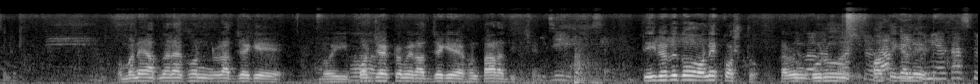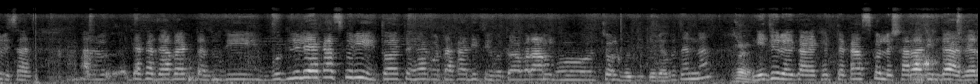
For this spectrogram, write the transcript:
ছিল মানে আপনারা এখন রাত জাগে ওই পর্যায়ক্রমে রাত জাগে এখন পাড়া দিচ্ছেন। তো এইভাবে তো অনেক কষ্ট কারণ গরু পাতে গেলে কাজ করি স্যার। আর দেখা যাবে একটা যদি বদলিলে কাজ করি তো হয়তো হ্যাঁ গো টাকা দিতে হবে তো আবার আমগো চলবো কি করে বুঝেন না? হ্যাঁ। নিজের কাজ করলে সারাদিন দেখা যায়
